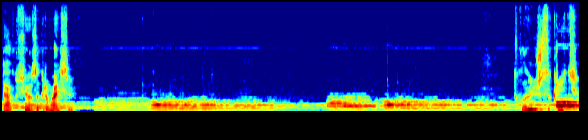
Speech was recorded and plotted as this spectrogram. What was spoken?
Так, все, закрывайся. Коли він ж закриється?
